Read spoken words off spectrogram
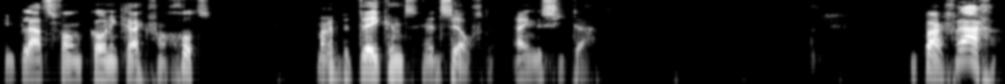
in plaats van koninkrijk van God. Maar het betekent hetzelfde. Einde citaat. Een paar vragen.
